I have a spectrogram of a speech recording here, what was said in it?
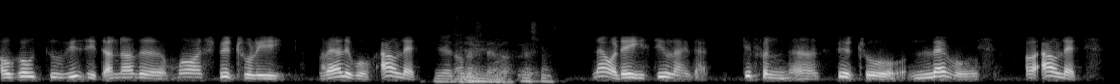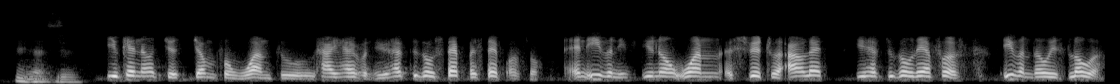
or go to visit another more spiritually valuable outlet. Yes, understand, Master. Yes, Master. Nowadays, it's still like that. Different uh, spiritual levels or outlets. Mhm. Yes. Yes. You cannot just jump from one to high heaven. You have to go step by step also. And even if you know one spiritual outlet, you have to go there first, even though it's lower.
